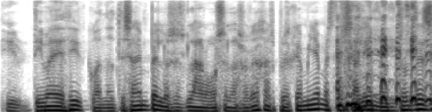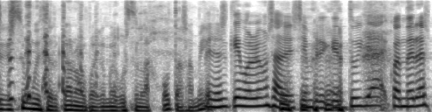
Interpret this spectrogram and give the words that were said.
y te iba a decir, cuando te salen pelos largos en las orejas, pero es que a mí ya me están saliendo. Entonces es que estoy muy cercano para que me gusten las jotas a mí. Pero es que volvemos a ver siempre que tú ya, cuando eras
